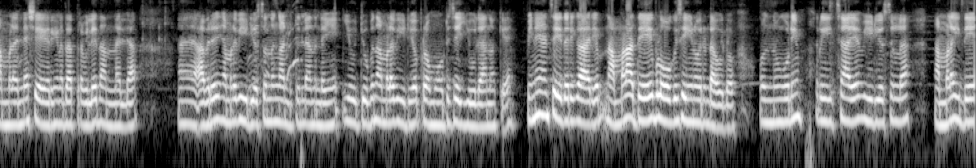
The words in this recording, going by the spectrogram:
നമ്മൾ തന്നെ ഷെയർ ചെയ്യണത് അത്ര വലിയ നന്നല്ല. അവർ നമ്മളെ വീഡിയോസ് ഒന്നും കണ്ടിട്ടില്ല എന്നുണ്ടെങ്കിൽ യൂട്യൂബ് നമ്മളെ വീഡിയോ പ്രൊമോട്ട് ചെയ്യൂല എന്നൊക്കെ പിന്നെ ഞാൻ ചെയ്തൊരു കാര്യം നമ്മൾ അതേ വ്ളോഗ് ചെയ്യുന്നവരുണ്ടാവുമല്ലോ ഒന്നും കൂടി റീച്ചായ വീഡിയോസുള്ള നമ്മളെ ഇതേ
